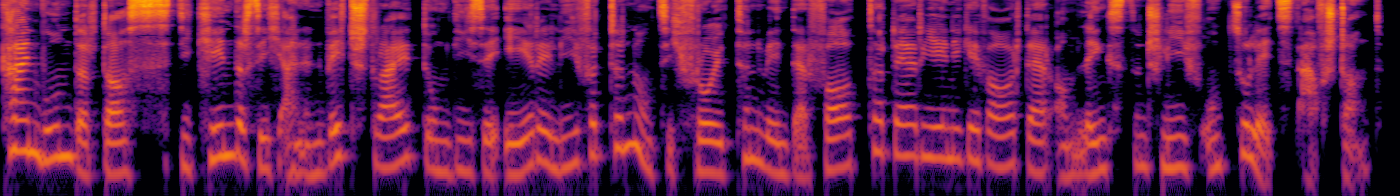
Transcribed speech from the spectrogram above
Kein Wunder, dass die Kinder sich einen Wettstreit um diese Ehre lieferten und sich freuten, wenn der Vater derjenige war, der am längsten schlief und zuletzt aufstand.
